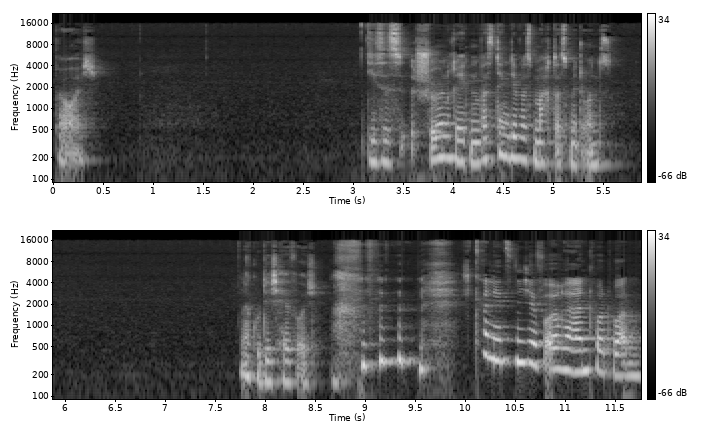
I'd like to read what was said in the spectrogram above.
bei euch. Dieses Schönreden, was denkt ihr, was macht das mit uns? Na gut, ich helfe euch. ich kann jetzt nicht auf eure Antwort warten.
